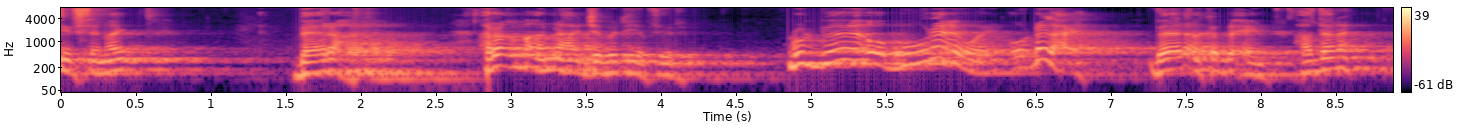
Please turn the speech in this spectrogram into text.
tiirsanay بيرة. رغم أنها جبلية فير رول بيرة أو بورة أو نجحة بيرة كبحين هذا أنا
